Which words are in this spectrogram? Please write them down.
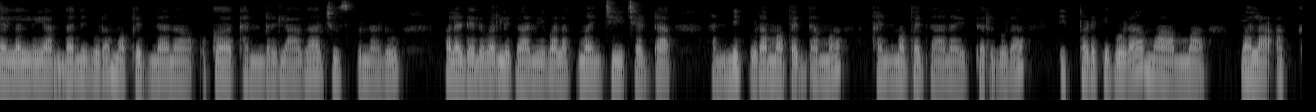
చెల్లెల్ని అందరిని కూడా మా పెదనాన్న ఒక తండ్రిలాగా చూసుకున్నాడు. వాళ్ళ డెలివరీలు కానీ వాళ్ళకి మంచి, చెడ్డ అన్నీ కూడా మా పెద్దమ్మ అండ్ మా పెదనాన్న ఇద్దరు కూడా ఇప్పటికి కూడా మా అమ్మ వాళ్ళ అక్క,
